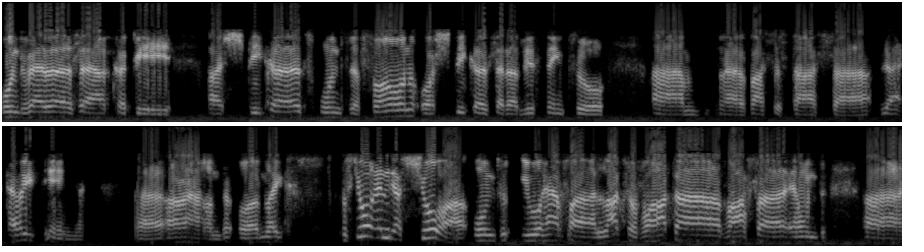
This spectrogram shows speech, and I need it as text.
and whether there could be uh, speakers on the phone or speakers that are listening to um, uh, was ist das, uh, everything uh, around. Or like, if you're in the shore and you have uh, lots of water, Wasser, and uh,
